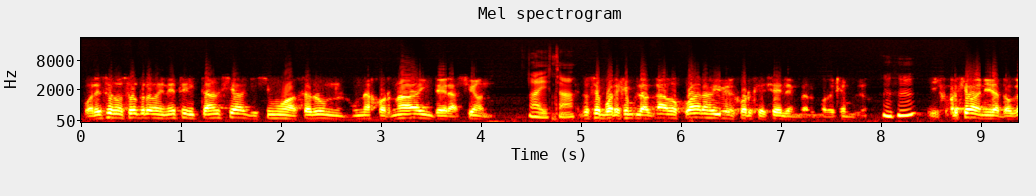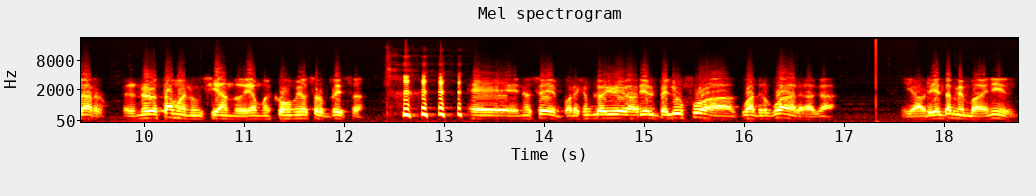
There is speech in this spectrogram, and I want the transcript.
Por eso nosotros en esta instancia quisimos hacer una jornada de integración. Ahí está. Entonces, por ejemplo, acá a dos cuadras vive Jorge Schellenberg, por ejemplo. Y Jorge va a venir a tocar, pero no lo estamos anunciando, digamos, es como medio sorpresa. Eh, no sé, por ejemplo, vive Gabriel Pelufo a cuatro cuadras acá. Y Gabriel también va a venir.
